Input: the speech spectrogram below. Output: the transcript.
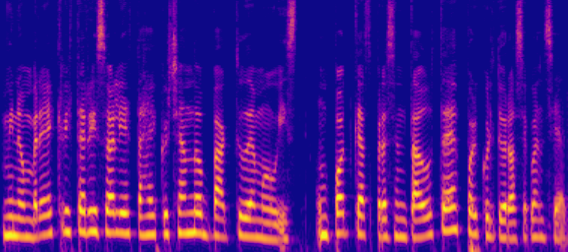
mi nombre es Krista Rizol y estás escuchando Back to the Movies, un podcast presentado a ustedes por Cultura Secuencial.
